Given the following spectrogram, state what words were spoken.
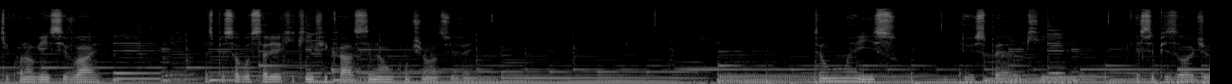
que quando alguém se vai, as pessoas gostariam que quem ficasse não continuasse vivendo. Então é isso. Eu espero que esse episódio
